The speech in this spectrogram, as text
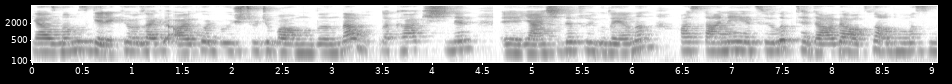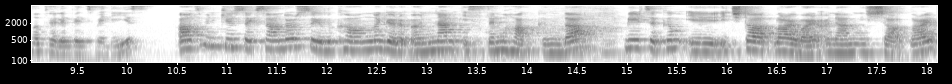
yazmamız gerekiyor. Özellikle alkol ve uyuşturucu bağımlılığında mutlaka kişinin e, yani şiddet uygulayanın hastaneye yatırılıp tedavi altına alınmasını da talep etmeliyiz. 6284 sayılı kanuna göre önlem istemi hakkında bir takım e, içtihatlar var, önemli içtihatlar.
